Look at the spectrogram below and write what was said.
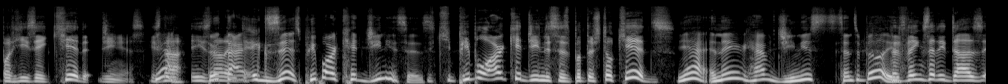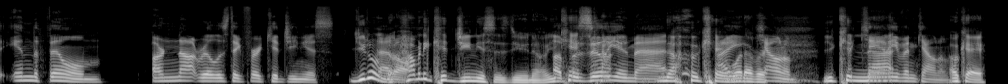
But he's a kid genius. He's yeah, not. He's There- not. that A, exists. People are kid geniuses. people are kid geniuses, but they're still kids. Yeah, and they have genius sensibilities. The things that he does in the film are not realistic for a kid genius. you don't know all. how many kid geniuses do you know? You a can't bazillion, Matt. No, okay, I whatever. Count them. You I can't even count them. Okay.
